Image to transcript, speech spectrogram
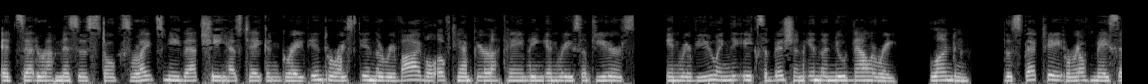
etc. Mrs. Stokes writes me that she has taken great interest in the revival of tempera painting in recent years. In reviewing the exhibition in the New Gallery, London, The Spectator of May 2,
